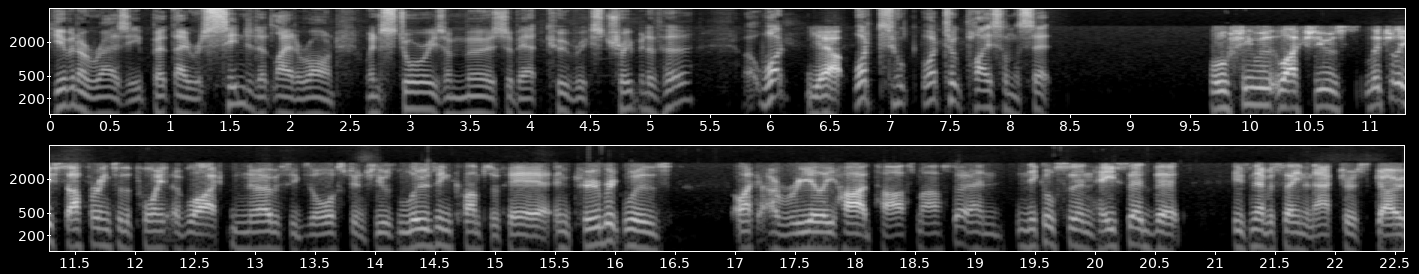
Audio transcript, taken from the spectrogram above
given a Razzie, but they rescinded it later on when stories emerged about Kubrick's treatment of her. Uh, What Yeah. what took what took place on the set? Well, she was like she was literally suffering to the point of like nervous exhaustion. She was losing clumps of hair, and Kubrick was like a really hard taskmaster. And Nicholson, he said that he's never seen an actress go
